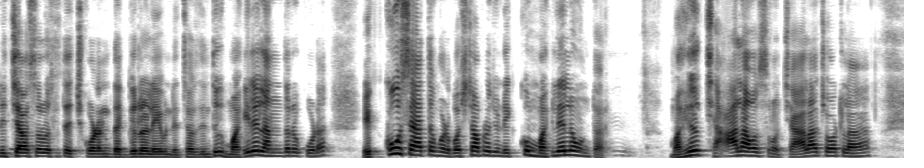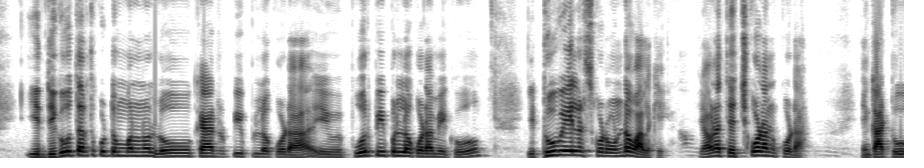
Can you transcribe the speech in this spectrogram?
నిత్యావసర వస్తువులు తెచ్చుకోవడానికి దగ్గరలో లేవు నిత్యావసర. ఎందుకు మహిళలందరూ కూడా ఎక్కువ శాతం కూడా బస్ స్టాప్లో చూడండి ఎక్కువ మహిళలే ఉంటారు. మహిళలు చాలా అవసరం. చాలా చోట్ల ఈ దిగువ తరగతి కుటుంబంలో లో క్యాడర్ పీపుల్లో కూడా ఈ పూర్ పీపుల్లో కూడా మీకు ఈ టూ వీలర్స్ కూడా ఉండవు వాళ్ళకి. ఏమైనా తెచ్చుకోవడానికి కూడా. ఇంకా టూ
